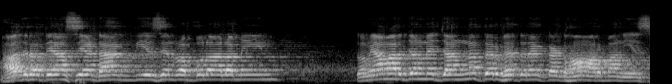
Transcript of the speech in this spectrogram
হযরতে আসিয়া ডাক দিয়েছেন, রব্বুল আলামিন, তুমি আমার জন্য জান্নাতের ভেতরে একটা ঘর বানিয়েছ।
